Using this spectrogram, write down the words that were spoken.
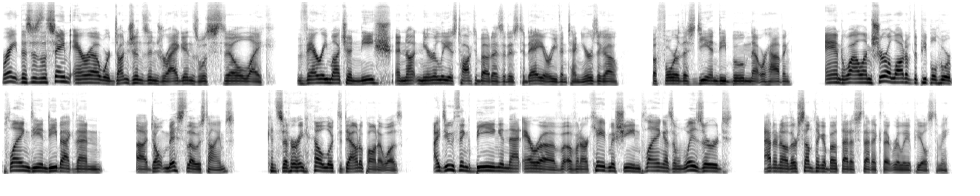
Right? This is the same era where Dungeons and Dragons was still like very much a niche and not nearly as talked about as it is today or even 10 years ago before this D&D boom that we're having. And while I'm sure a lot of the people who were playing D&D back then uh, don't miss those times, considering how looked down upon it was, I do think being in that era of, of an arcade machine, playing as a wizard, I don't know, there's something about that aesthetic that really appeals to me.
